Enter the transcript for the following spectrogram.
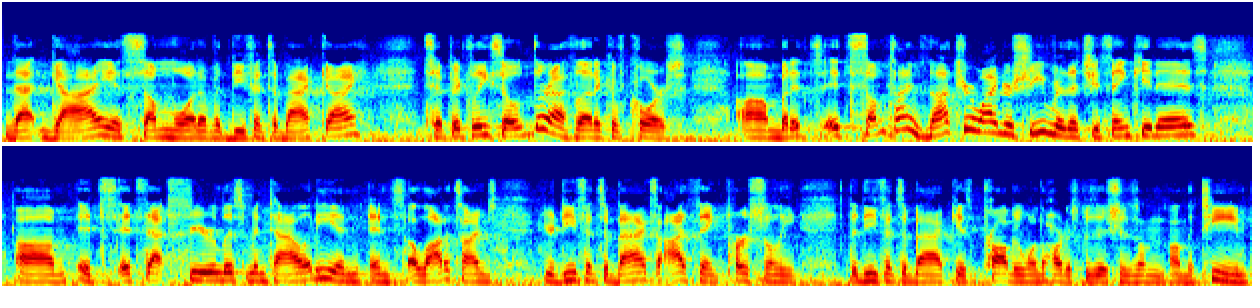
that guy is somewhat of a defensive back guy, typically. So they're athletic, of course, um, but it's it's sometimes not your wide receiver that you think it is. Um, it's it's that fearless mentality, and and a lot of times your defensive backs. I think personally, the defensive back is probably one of the hardest positions on on the team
